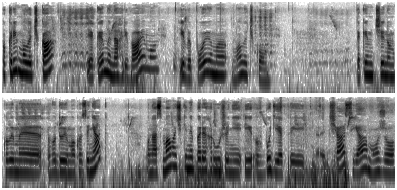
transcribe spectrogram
Окрім молочка, яке ми нагріваємо і випоюємо молочком. Таким чином, коли ми годуємо козенят, у нас мамочки не перегружені, і в будь-який е, час я можу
